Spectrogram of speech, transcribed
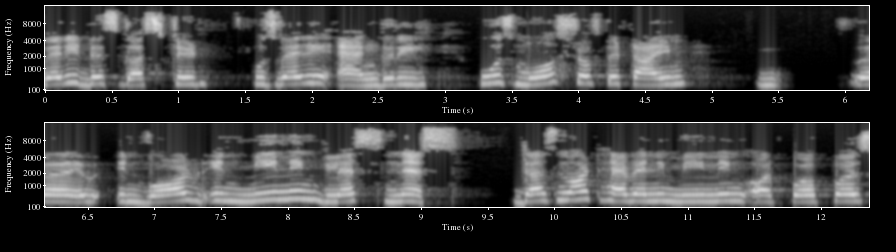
very disgusted is very angry who's most of the time involved in meaninglessness does not have any meaning or purpose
